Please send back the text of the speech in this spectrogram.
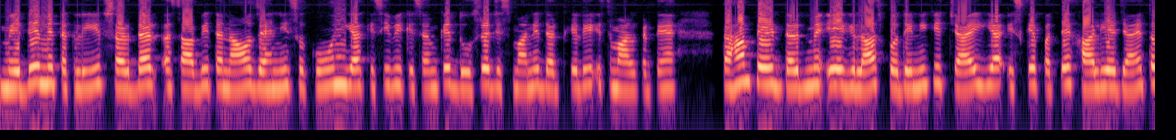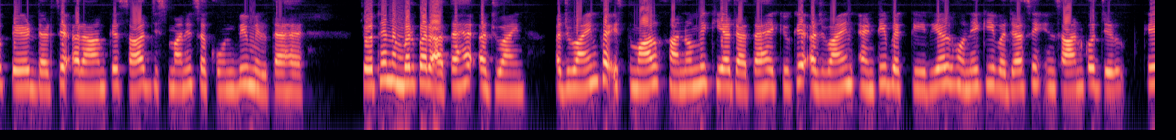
मैदे में तकलीफ़, सरदर्द, असाबी तनाव, जहनी सुकून या किसी भी किस्म के दूसरे जिस्मानी दर्द के लिए इस्तेमाल करते हैं। तहम पेट दर्द में एक गिलास पुदीने की चाय या इसके पत्ते खा लिए जाएँ तो पेट दर्द से आराम के साथ जिस्मानी सुकून भी मिलता है। चौथे नंबर पर आता है अजवाइन। अजवाइन का इस्तेमाल खानों में किया जाता है क्योंकि अजवाइन एंटीबैक्टीरियल होने की वजह से इंसान को जल्द के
